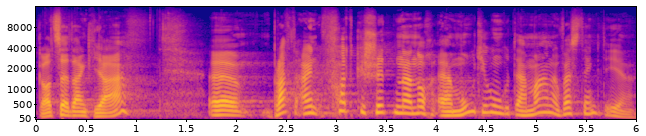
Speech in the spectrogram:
Gott sei Dank ja. Äh, braucht ein Fortgeschrittener noch Ermutigung und Ermahnung? Was denkt ihr?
